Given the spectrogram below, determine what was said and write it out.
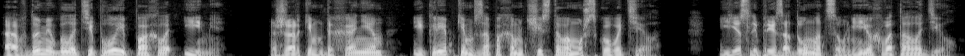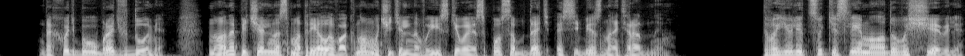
а в доме было тепло и пахло ими, жарким дыханием и крепким запахом чистого мужского тела. Если призадуматься, у нее хватало дел. Да хоть бы убрать в доме, но она печально смотрела в окно, мучительно выискивая способ дать о себе знать родным. «Твое лицо кислее молодого щавеля».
